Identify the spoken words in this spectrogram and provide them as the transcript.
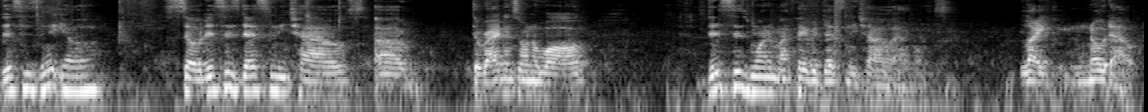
this is it, y'all. So this is Destiny Child's um, The Writings on the Wall. This is one of my favorite Destiny Child albums. Like, no doubt.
